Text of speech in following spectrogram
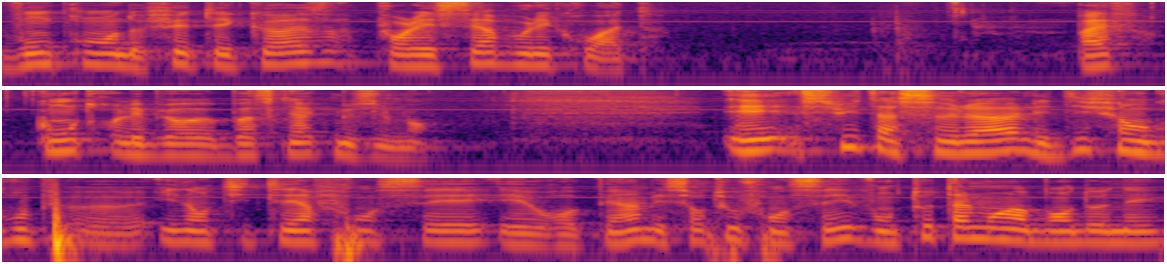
vont prendre fait et cause pour les Serbes ou les Croates bref, contre les bosniaques musulmans. Et suite à cela, les différents groupes euh, identitaires français et européens, mais surtout français, vont totalement abandonner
